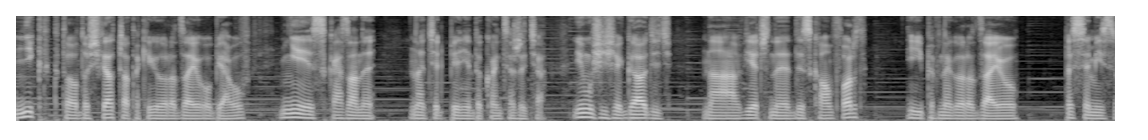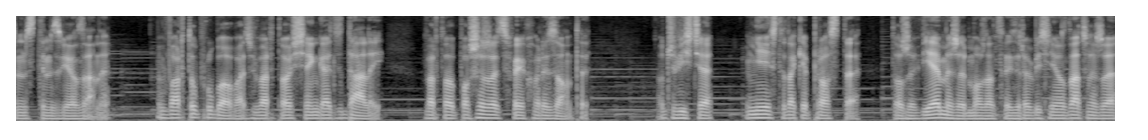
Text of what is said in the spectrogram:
Nikt, kto doświadcza takiego rodzaju objawów, nie jest skazany na cierpienie do końca życia. Nie musi się godzić na wieczny dyskomfort i pewnego rodzaju pesymizm z tym związany. Warto próbować, warto sięgać dalej, warto poszerzać swoje horyzonty. Oczywiście nie jest to takie proste. To, że wiemy, że można coś zrobić, nie oznacza, że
